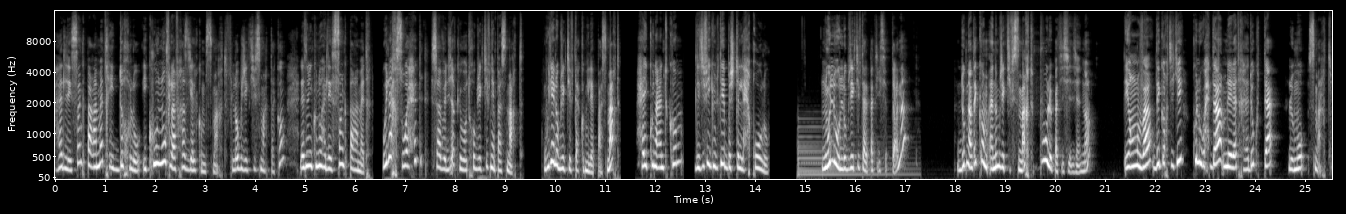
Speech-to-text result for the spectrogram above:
هاد لي 5 بارامتر يدخلوا يكونوا في لا فراز ديالكم سمارت في لوبجيكتيف سمارت تاعكم لازم يكونوا هاد لي 5 بارامتر وإلا خص واحد ça veut dire que votre objectif n'est pas smart ولا l'objectif تاعكم il est pas smart حيكون عندكم des difficultés باش تلحقوا له نولوا l'objectif تاع الباتيسير تاعنا دوك نعطيكم un objectif smart pour le pâtissier ديالنا et on va décortiquer كل وحده من les lettres هذوك تاع le mot smart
